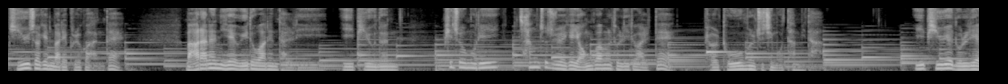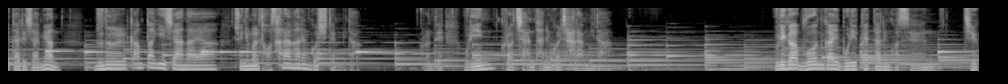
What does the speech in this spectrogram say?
비유적인 말에 불과한데 말하는 이의 의도와는 달리 이 비유는 피조물이 창조주에게 영광을 돌리려 할 때 별 도움을 주지 못합니다. 이 비유의 논리에 따르자면 눈을 깜빡이지 않아야 주님을 더 사랑하는 것이 됩니다. 그런데 우린 그렇지 않다는 걸 잘 압니다. 우리가 무언가에 몰입했다는 것은 즉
